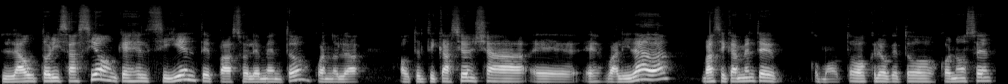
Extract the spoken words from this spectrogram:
la autorización, que es el siguiente paso elemento, cuando la autenticación ya eh, es validada, básicamente, como todos creo que todos conocen,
